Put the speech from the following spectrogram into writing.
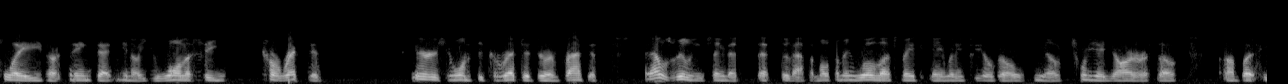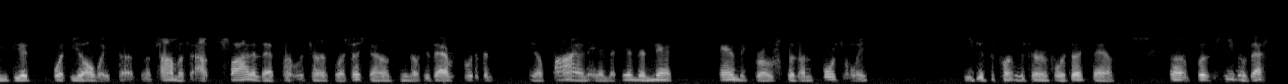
plays are things that you know you want to see corrected. Areas you want to see corrected during practice. And that was really the thing that that stood out the most. I mean, Will Lutz made the game-winning field goal, you know, 28 yarder or so uh, but he did what he always does. Uh, Thomas, outside of that punt return for a touchdown, you know, his average would have been, you know, fine in the in the net and the gross, but unfortunately, he gets the punt return for a touchdown. Uh, but you know, that's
